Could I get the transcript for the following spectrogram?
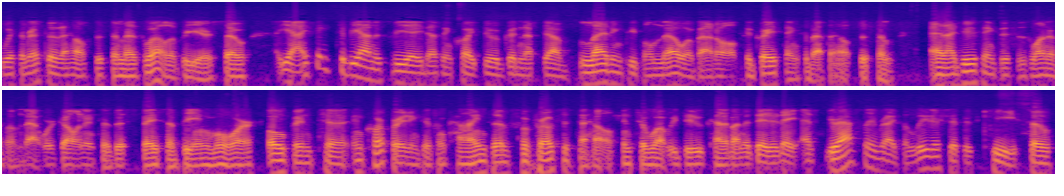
with the rest of the health system as well over the years. So yeah, I think to be honest, VA doesn't quite do a good enough job letting people know about all the great things about the health system. And I do think this is one of them that we're going into this space of being more open to incorporating different kinds of approaches to health into what we do kind of on a day to day. And you're absolutely right. The leadership is key. So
